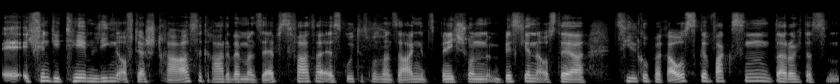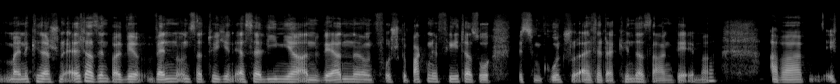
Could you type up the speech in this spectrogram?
ich finde, die Themen liegen auf der Straße, gerade wenn man selbst Vater ist. Gut, das muss man sagen, jetzt bin ich schon ein bisschen aus der Zielgruppe rausgewachsen, dadurch, dass meine Kinder schon älter sind, weil wir wenden uns natürlich in erster Linie an werdende und frisch gebackene Väter, so bis zum Grundschulalter der Kinder, sagen wir immer. Aber ich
